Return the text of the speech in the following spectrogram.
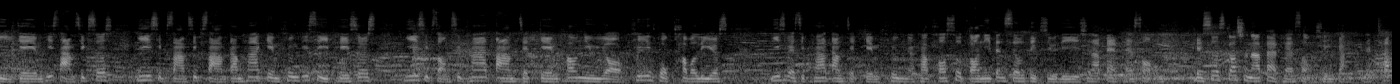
4 เกมที่ 3 Sixers 23 13 ตาม 5 เกมครึ่งที่ 4 Pacers 22 15 ตาม 7 เกมเข้านิวยอร์กที่ 6 Cavaliers 21 15 ตาม 7 เกมครึ่งนะครับเพราะสุดตอนนี้เป็น Celtics อยู่ดี ชนะ 8 แพ้ 2 Pacers ก็ชนะ 8 แพ้ 2 เช่นกันนะครับ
